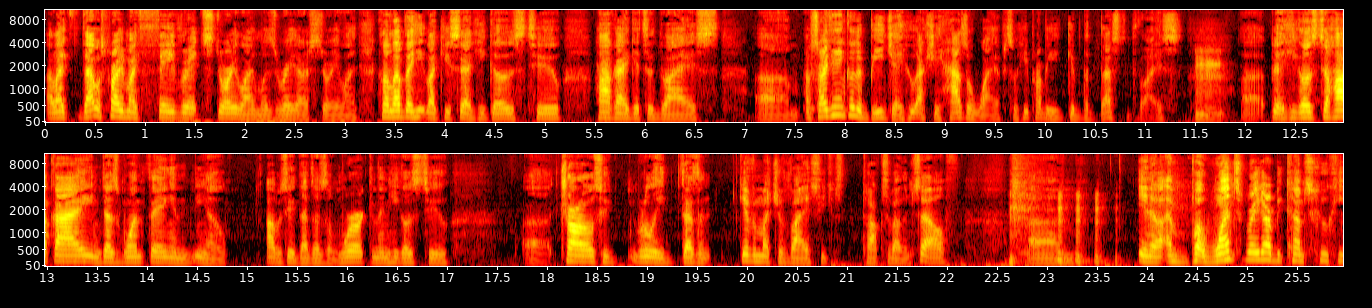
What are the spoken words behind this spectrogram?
I liked that was probably my favorite storyline was Radar storyline because I love that he, like you said, he goes to Hawkeye, gets advice. Um, I'm sorry, I didn't go to BJ, who actually has a wife, so he probably give the best advice. Mm. Uh, but he goes to Hawkeye and does one thing, and you know, obviously that doesn't work. And then he goes to uh, Charles, who really doesn't give him much advice. He just talks about himself. Um, you know, and but once Radar becomes who he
